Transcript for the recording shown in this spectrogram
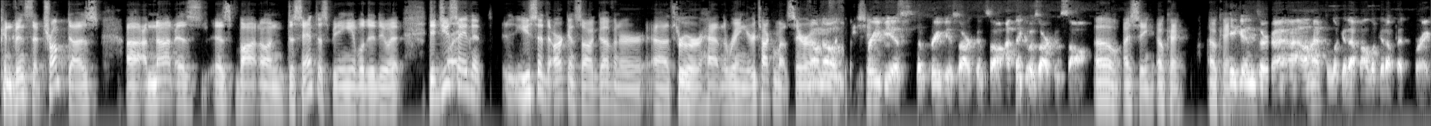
convinced that Trump does. Uh, I'm not as as bought on DeSantis being able to do it. Did you right. say that you said the Arkansas governor uh, threw her hat in the ring? You're talking about Sarah. No, no, the previous the previous Arkansas. I think it was Arkansas. Oh, I see. Okay, Okay. Higgins, or I, will have to look it up. I'll look it up at the break.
